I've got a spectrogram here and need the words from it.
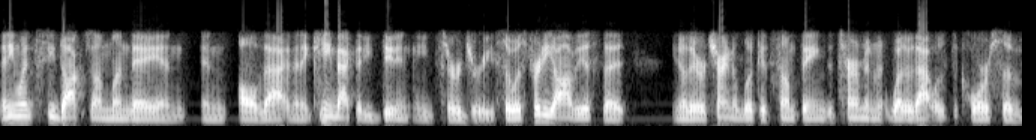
Then he went to see doctors on Monday and and all that, and then it came back that he didn't need surgery. So it was pretty obvious that you know they were trying to look at something, determine whether that was the course of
